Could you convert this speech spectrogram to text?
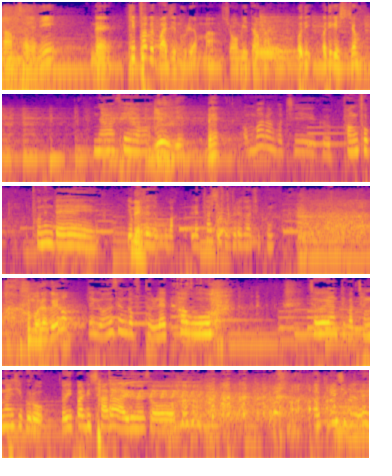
다음 사연이 네 힙합에 빠진 우리 엄마 쇼미더머니 어디 어디 계시죠? 안녕하세요. 예예 네 엄마랑 같이 그 방송 보는데 옆에서 네. 자꾸 막 랩하시고 그래가지고 뭐라고요? 갑자기 어느 순간부터 랩하고 저희한테 막 장난식으로 너희 빨리 자라 이러면서 막 그러시길래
